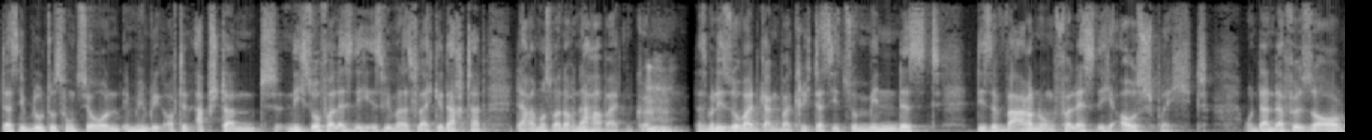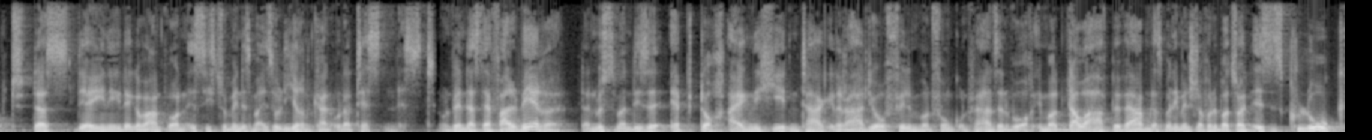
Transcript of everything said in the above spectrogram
dass die Bluetooth-Funktion im Hinblick auf den Abstand nicht so verlässlich ist, wie man das vielleicht gedacht hat. Daran muss man doch nacharbeiten können. Mhm. Dass man die so weit gangbar kriegt, dass sie zumindest diese Warnung verlässlich ausspricht und dann dafür sorgt, dass derjenige, der gewarnt worden ist, sich zumindest mal isolieren kann oder testen lässt. Und wenn das der Fall wäre, dann müsste man diese App doch eigentlich jeden Tag in Radio, Film und Funk und Fernsehen, wo auch immer, dauerhaft bewerben, dass man die Menschen davon überzeugt, es ist klug,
